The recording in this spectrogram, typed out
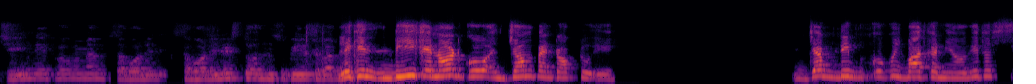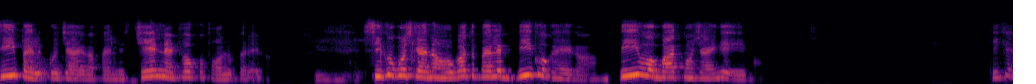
चेन नेटवर्क में मैम सबऑर्डिनेट्स तो सुपीरियर से बात लेकिन D can not go jump and talk to A जब डी को कुछ बात करनी होगी तो सी पहले को जाएगा पहले। चेन नेटवर्क को फॉलो करेगा। सी को कुछ कहना होगा तो पहले बी को कहेगा। बी वो बात पहुंचाएँगे ए को। ठीक है?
